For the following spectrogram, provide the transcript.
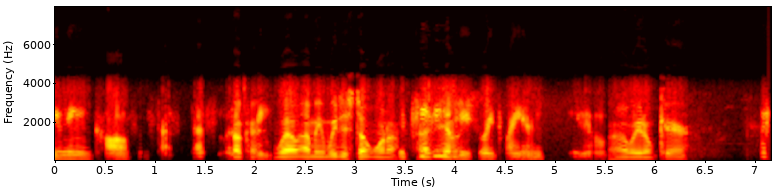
evening calls and stuff. That's Okay. Well, I mean, we just don't want to. the uh, to. TV's usually playing. You know. Oh, we don't care.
